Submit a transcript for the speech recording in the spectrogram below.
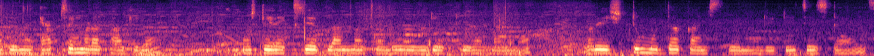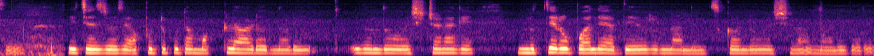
ಅದನ್ನು ಕ್ಯಾಪ್ಚರ್ ಮಾಡೋಕ್ಕಾಗಿಲ್ಲ ಮೋಸ್ಟ್ಲಿ ನೆಕ್ಸ್ಟ್ ಡೇ ಪ್ಲ್ಯಾನ್ ಮಾಡಿಕೊಂಡು ವೀಡಿಯೋ ಕ್ಲಿಯರ್ ಮಾಡೋಣ. ನೋಡಿ ಎಷ್ಟು ಮುದ್ದಾಗಿ ಕಾಣಿಸ್ತಿದೆ ನೋಡಿ ಟೀಚರ್ಸ್ ಡ್ಯಾನ್ಸು ಟೀಚರ್ಸ್ ಜೊತೆ ಆ ಪುಟ್ಟ ಪುಟ್ಟ ಮಕ್ಕಳು ಆಡೋದು ನೋಡಿ. ಇದೊಂದು ಎಷ್ಟು ಚೆನ್ನಾಗಿ ನೃತ್ಯ ರೂಪದಲ್ಲಿ ಆ ದೇವರನ್ನ ನೆನೆಸ್ಕೊಂಡು ಎಷ್ಟು ಚೆನ್ನಾಗಿ ಮಾಡಿದ್ದಾರೆ.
